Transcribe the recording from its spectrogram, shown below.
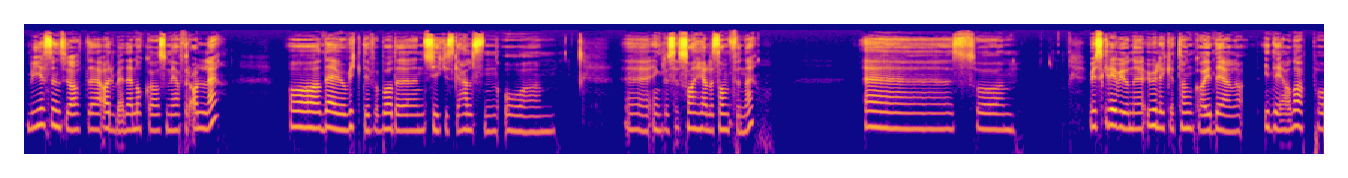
vi syns jo at arbeid er noe som er for alle. Og det er jo viktig for både den psykiske helsen og eh, egentlig hele samfunnet. Eh, så vi skriver jo ned ulike tanker og ideer, ideer da, på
